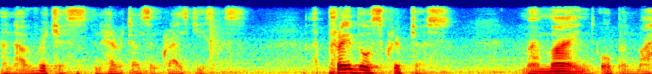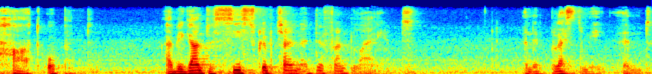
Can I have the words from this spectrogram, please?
and our riches, inheritance in Christ Jesus. I prayed those scriptures, my mind opened, my heart opened. I began to see scripture in a different light, and it blessed me and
